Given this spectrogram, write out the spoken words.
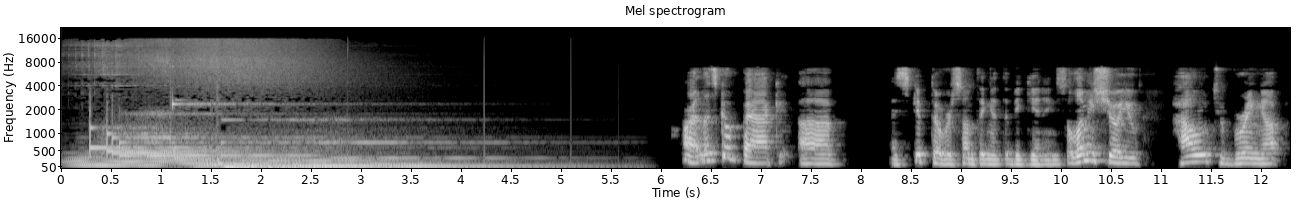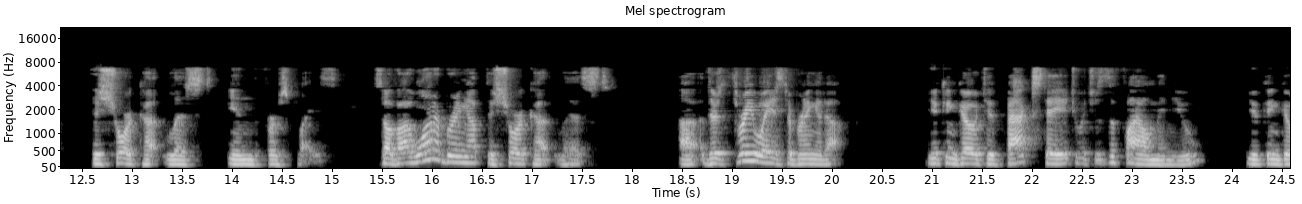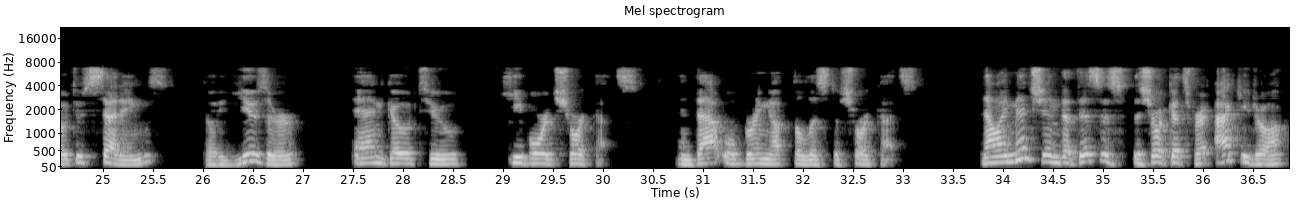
All right, let's go back. Uh, I skipped over something at the beginning. So let me show you how to bring up the shortcut list in the first place. So if I want to bring up the shortcut list, uh, there's three ways to bring it up. You can go to Backstage, which is the file menu. You can go to Settings, go to User, and go to Keyboard Shortcuts. And that will bring up the list of shortcuts. Now I mentioned that this is the shortcuts for AccuDraw,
